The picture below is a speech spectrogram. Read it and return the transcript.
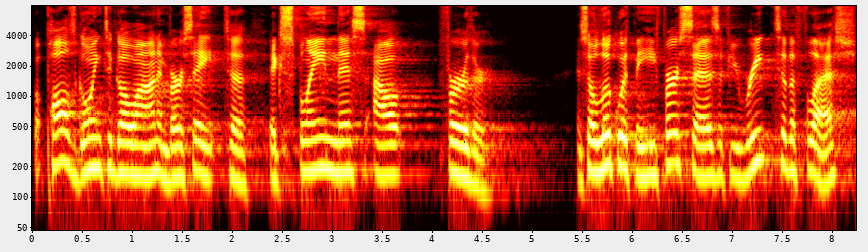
But Paul's going to go on in verse 8 to explain this out further. And so look with me. He first says, If you reap to the flesh,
